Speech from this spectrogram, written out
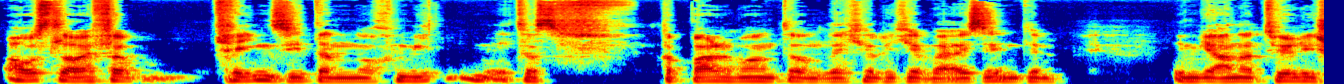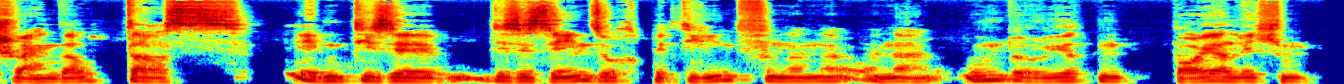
Ausläufer kriegen sie dann noch mit etwas verballhornter und lächerlicherweise in dem im Jahr natürlich Schweindel, dass eben diese, diese Sehnsucht bedient von einer, einer unberührten, bäuerlichen,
